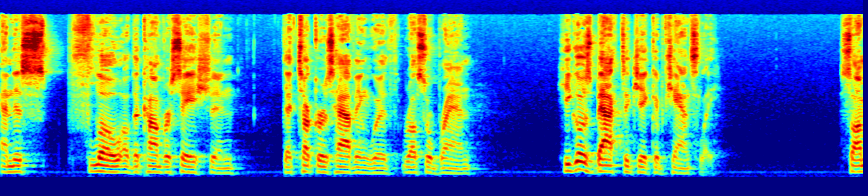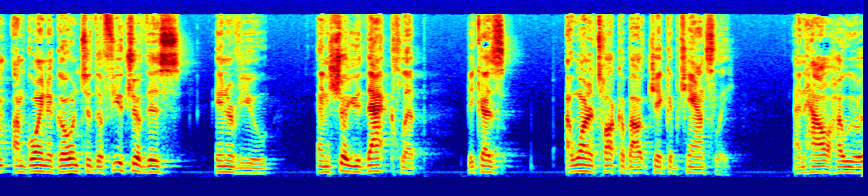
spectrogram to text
and this flow of the conversation that Tucker's having with Russell Brand, he goes back to Jacob Chansley. So I'm, I'm going to go into the future of this interview and show you that clip because I want to talk about Jacob Chansley and how, how, he,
